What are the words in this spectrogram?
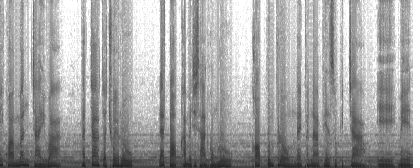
มีความมั่นใจว่าพระเจ้าจะช่วยลูก และตอบคำอธิษฐานของลูก ขอบคุณพระองค์ในพระนามพระเยซูคริสต์เจ้า เอเมน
